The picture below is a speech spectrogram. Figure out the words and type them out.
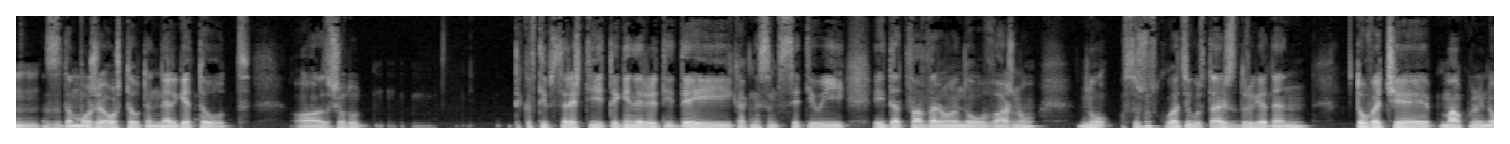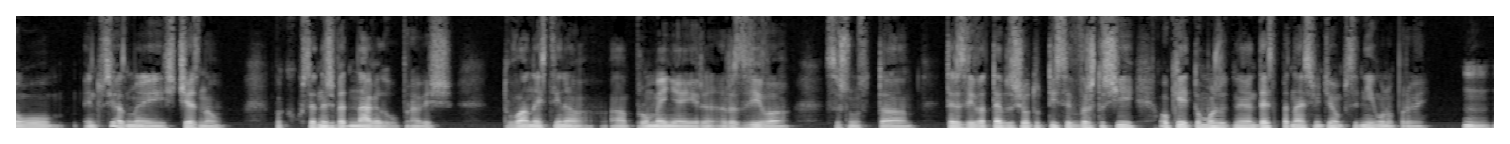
Mm-hmm. За да може още от енергията, от... А, защото такъв тип срещи, те генерират идеи, как не съм се сетил и, и да, това верно е много важно, но всъщност когато си го оставиш за другия ден, то вече е малко или много ентусиазма е изчезнал. Пък ако седнеш веднага да го правиш, това наистина а, променя и развива всъщност а, те развива теб, защото ти се връщаш и окей, то може да ти 10-15 минути, но седни и го направи. Mm,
